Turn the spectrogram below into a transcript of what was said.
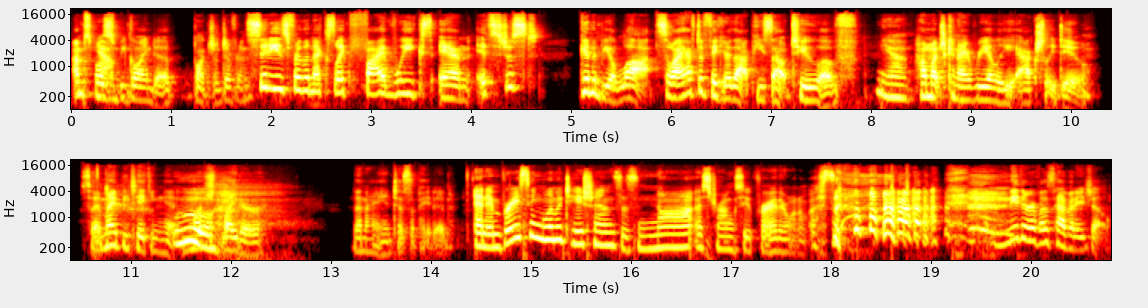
I'm supposed Yeah. to be going to a bunch of different cities for the next like five weeks, and it's just gonna be a lot. So I have to figure that piece out too of yeah how much can I really actually do. So I might be taking it Ooh. much lighter than I anticipated. and embracing limitations is not a strong suit for either one of us Neither of us have any chill.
